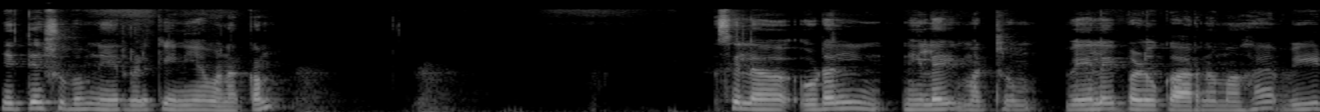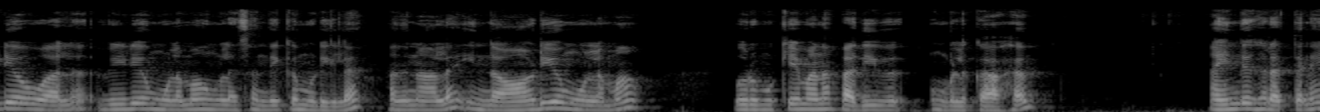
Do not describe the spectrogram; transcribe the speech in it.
நித்திய சுபம் நேர்களுக்கு இனிய வணக்கம். சில உடல் நிலை மற்றும் வேலைப்பளு காரணமாக வீடியோவால் வீடியோ மூலமாக உங்களை சந்திக்க முடியல. அதனால் இந்த ஆடியோ மூலமாக ஒரு முக்கியமான பதிவு உங்களுக்காக. ஐந்து கரத்தனை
